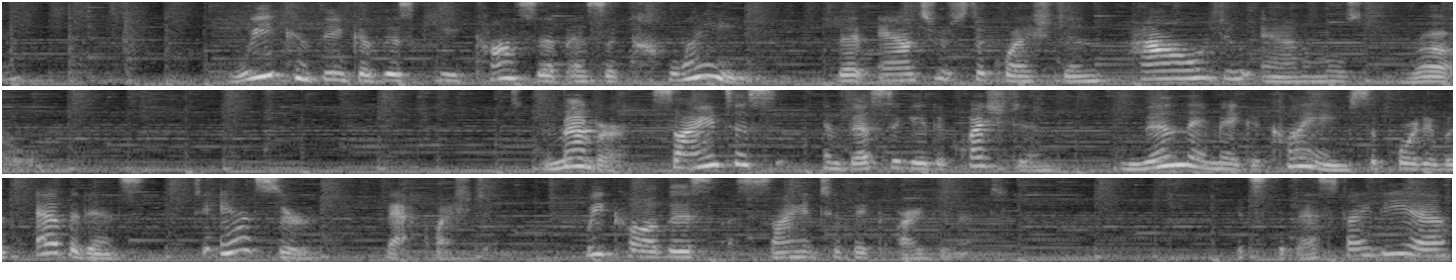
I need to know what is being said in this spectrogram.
Okay? We can think of this key concept as a claim that answers the question, how do animals grow? Remember, scientists investigate a question and then they make a claim supported with evidence to answer that question. We call this a scientific argument. It's the best idea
